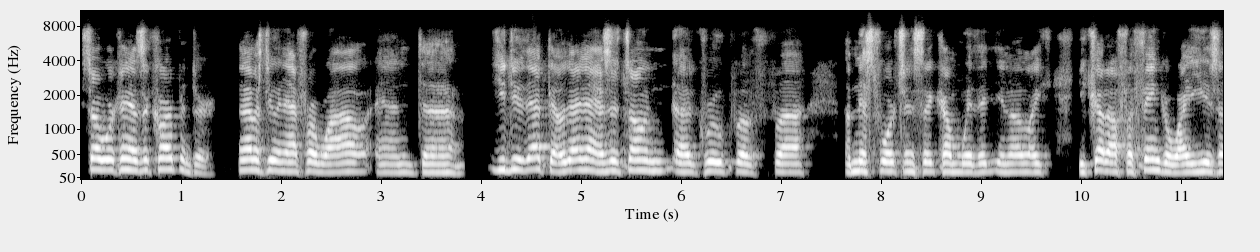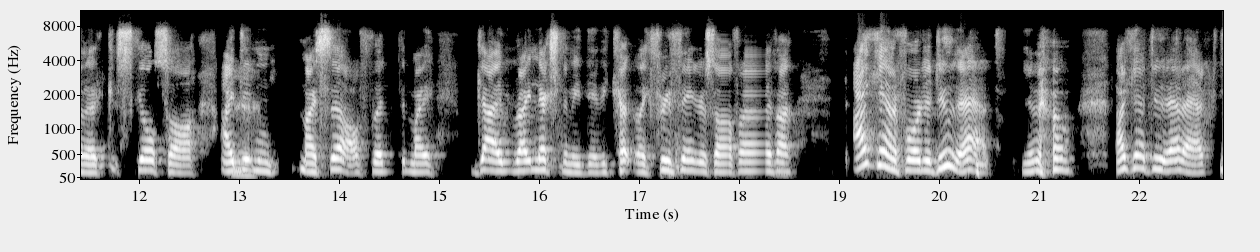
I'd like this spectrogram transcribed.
started working as a carpenter. And I was doing that for a while. And uh, you do that, though, that has its own uh, group of, uh, misfortunes that come with it. You know, like you cut off a finger while you're using a skill saw. I Yeah. didn't myself, but my guy right next to me did. He cut like three fingers off. And I thought, I can't afford to do that. You know, I can't do that act.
